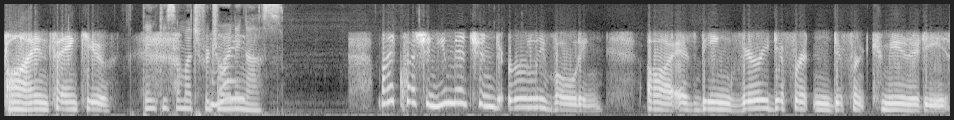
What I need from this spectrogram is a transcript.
Fine, thank you. Thank you so much for joining us. My question you mentioned early voting uh, as being very different in different communities.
